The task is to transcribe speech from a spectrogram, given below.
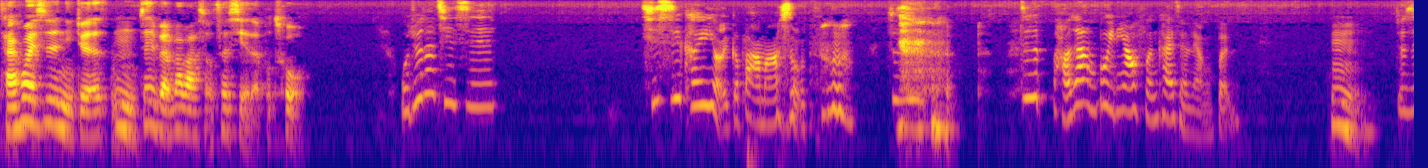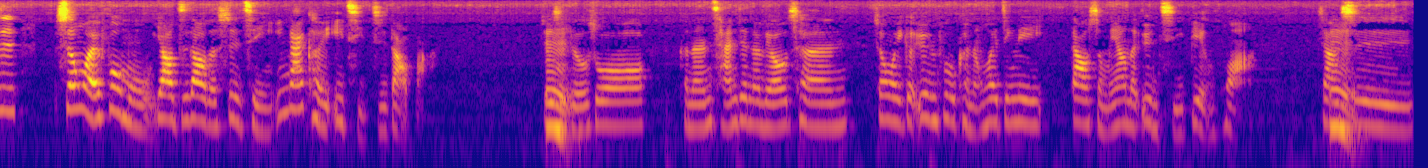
才会是你觉得嗯这本爸爸手册写的不错？我觉得其实其实可以有一个爸妈手册，就是 就是好像不一定要分开成两本，嗯，就是身为父母要知道的事情，应该可以一起知道吧？就是比如说可能产检的流程，身为一个孕妇可能会经历。到什么样的孕期变化，像是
